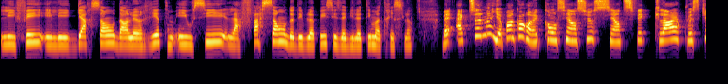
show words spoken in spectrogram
les filles et les garçons dans le rythme et aussi la façon de développer ces habiletés motrices-là? Bien, actuellement, il n'y a pas encore un consensus scientifique clair puisque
